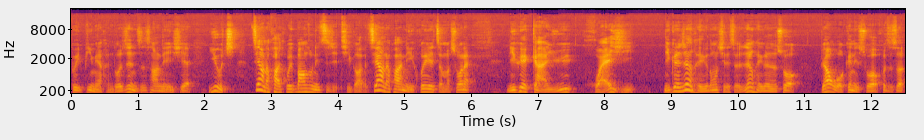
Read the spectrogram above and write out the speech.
不避免很多认知上的一些幼稚。这样的话会帮助你自己提高的。这样的话你会怎么说呢？你会敢于怀疑。你跟任何一个东西的时候，任何一个人说，不要我跟你说，或者说，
